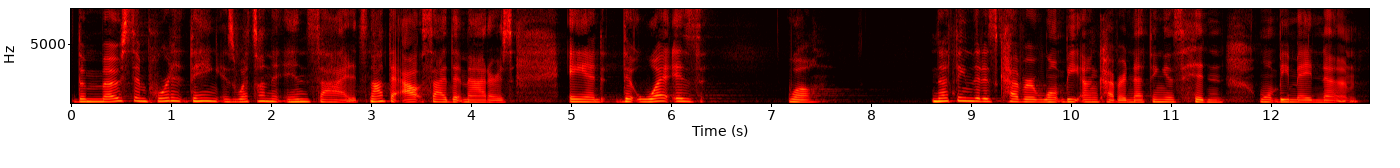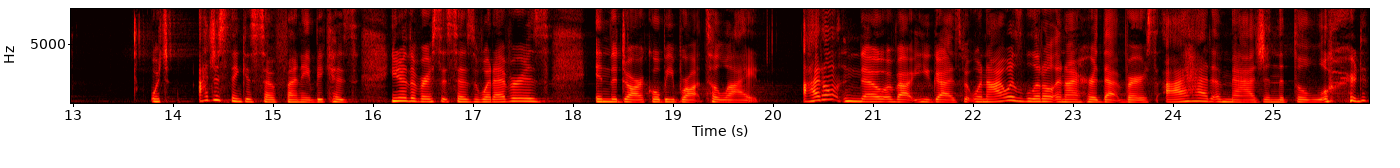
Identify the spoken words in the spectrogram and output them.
the most important thing is what's on the inside. It's not the outside that matters. And that what is, well, Nothing that is covered won't be uncovered. Nothing is hidden won't be made known. Which I just think is so funny because you know the verse that says, whatever is in the dark will be brought to light. I don't know about you guys, but when I was little and I heard that verse, I had imagined that the Lord,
